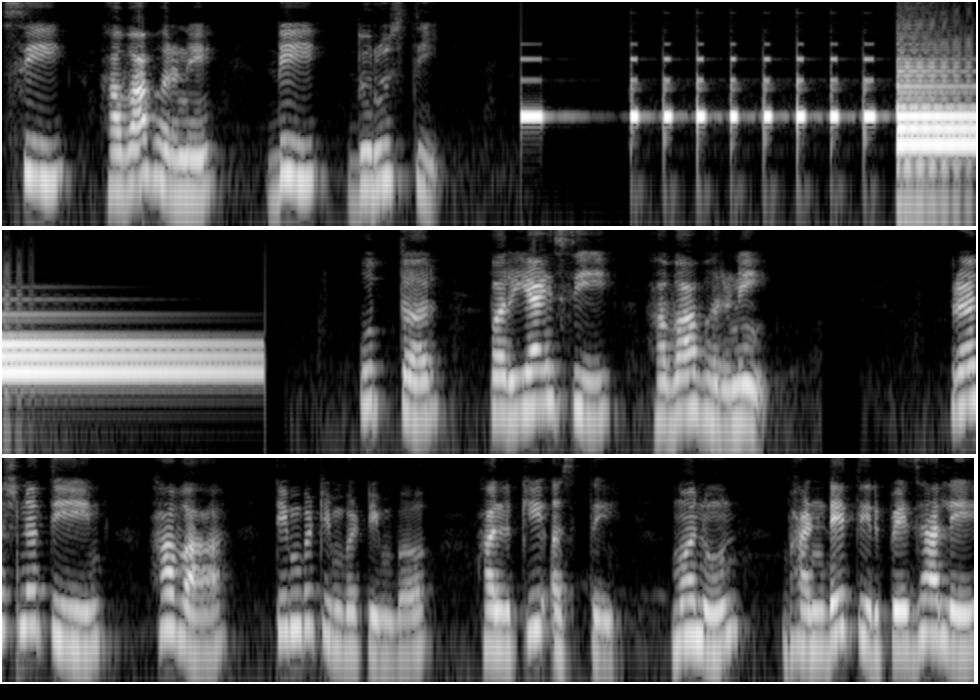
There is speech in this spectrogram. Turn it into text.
सी. हवा भरणे. डी. दुरुस्ती. उत्तर. पर्याय सी. हवा भरणे. प्रश्न तीन. हवा. टिंब टिंब टिंब. हलकी असते. म्हणून भांडे तिरपे झाले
